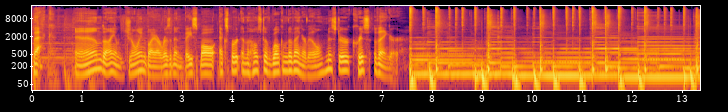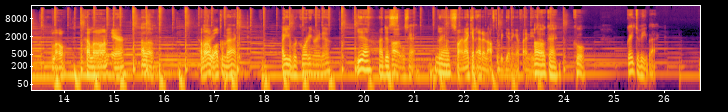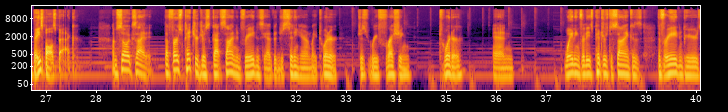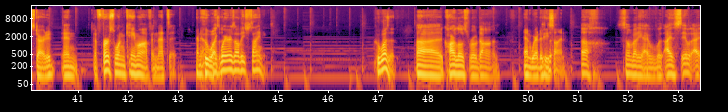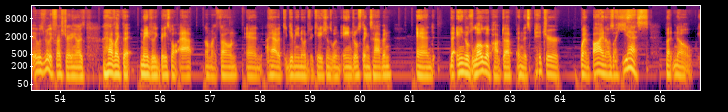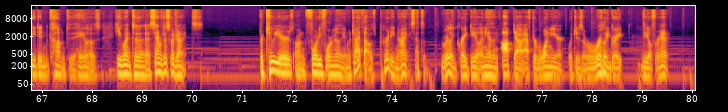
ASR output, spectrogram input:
back, and I am joined by our resident baseball expert and the host of Welcome to Vangerville, Mr. Chris Vanger. Hello. Hello, I'm here. Hello. Hello, Hi. welcome back. Are you recording right now? Yeah, I just. Oh, okay. Yeah, it's fine. I can edit off the beginning if I need Oh, to. okay. Cool. Great to be back. Baseball's back. I'm so excited. The first pitcher just got signed in free agency. I've been just sitting here on my Twitter, just refreshing Twitter and waiting for these pitchers to sign because the free agent period started and the first one came off and that's it. And who was like, where is all these signings? Who was it? Uh, Carlos Rodon. And where did he sign? ugh, somebody I was I it, it was really frustrating. I was I have like the Major League Baseball app on my phone and I have it to give me notifications when Angels things happen. And the Angels logo popped up and this picture went by and I was like, "Yes." But no, he didn't come to the Halos. He went to the San Francisco Giants for 2 years on 44 million, which I thought was pretty nice. That's a really great deal and he has an opt-out after 1 year, which is a really great deal for him.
